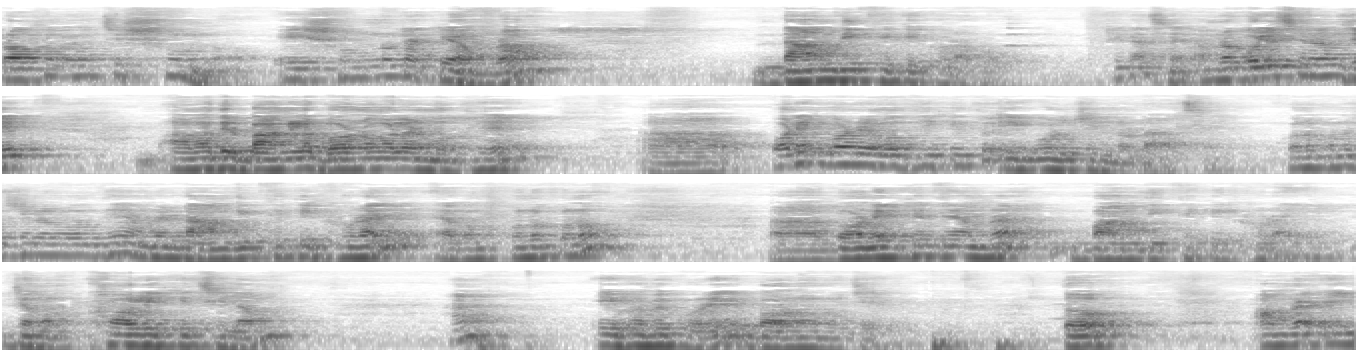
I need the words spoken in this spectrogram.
প্রথমে হচ্ছে শূন্য। এই শূন্যটাকে আমরা ডান দিক থেকে ঘোরাবো। ঠিক আছে? আমরা বলেছিলাম যে আমাদের বাংলা বর্ণমালার মধ্যে অনেক বর্ণের মধ্যে কিন্তু এই গোল চিহ্নটা আছে। কোন কোন চিহ্নের মধ্যে আমরা ডান দিক থেকে ঘোরাই এবং কোন কোন বর্ণের ক্ষেত্রে আমরা বাম দিক থেকে ঘোরাই। যেমন খ লিখেছিলাম হ্যাঁ? এইভাবে করে বর্ণ অনুযায়ী। তো আমরা এই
